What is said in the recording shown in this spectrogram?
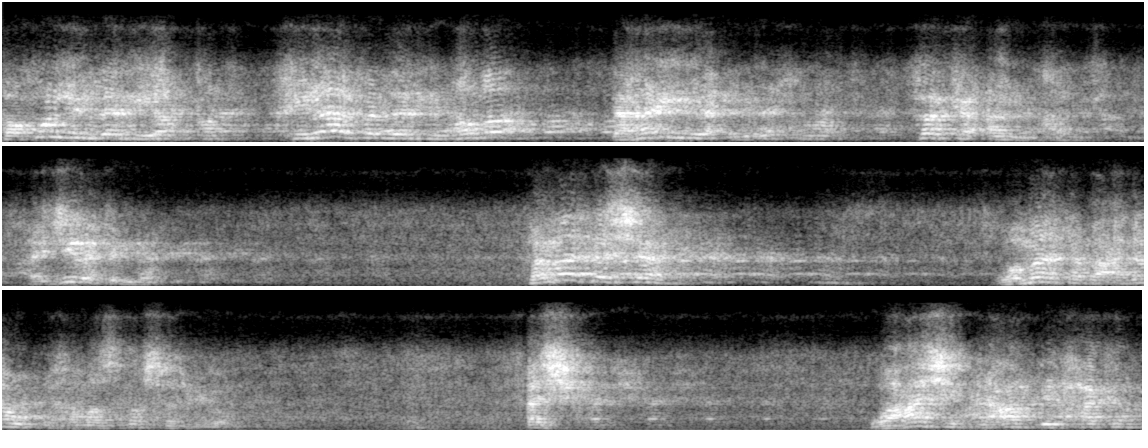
فقل الذي يبقى. خلاف الذي مضى تهيأ لأخرى فكأن قد هيجيلك الموت فمات الشافعي ومات بعده ب15 يوم. أشهر وعاش ابن عبد الحكم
